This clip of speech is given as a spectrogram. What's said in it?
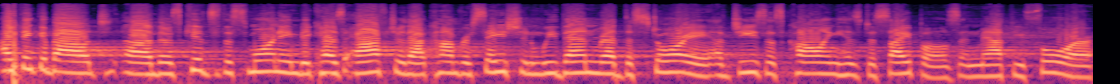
I think about uh, those kids this morning because after that conversation, we then read the story of Jesus calling his disciples in Matthew 4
